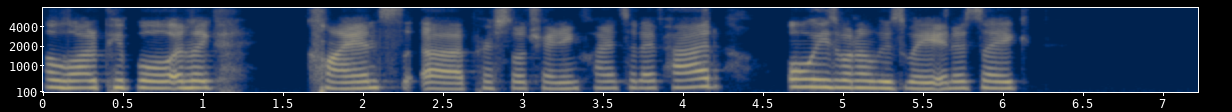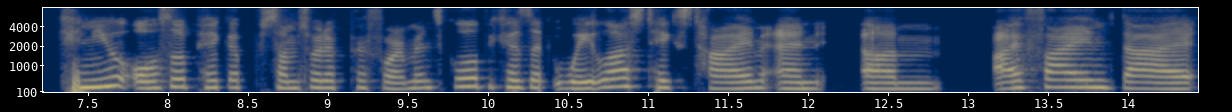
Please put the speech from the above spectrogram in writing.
a lot of people and like clients, uh, personal training clients that I've had always want to lose weight. And it's like, can you also pick up some sort of performance goal? Because like weight loss takes time. And um, I find that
